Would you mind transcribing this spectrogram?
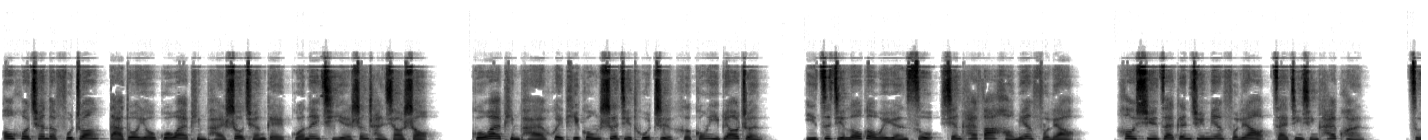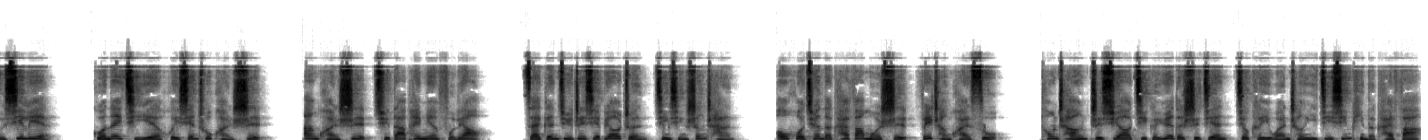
欧货圈的服装大多由国外品牌授权给国内企业生产销售，国外品牌会提供设计图纸和工艺标准，以自己 logo 为元素，先开发好面辅料，后续再根据面辅料再进行开款组系列。国内企业会先出款式，按款式去搭配面辅料，再根据这些标准进行生产。欧货圈的开发模式非常快速，通常只需要几个月的时间就可以完成一季新品的开发。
